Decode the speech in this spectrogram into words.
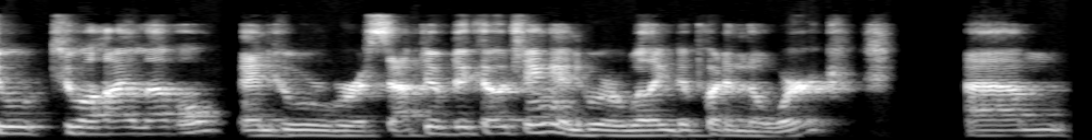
to to a high level and who were receptive to coaching and who were willing to put in the work. Um,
